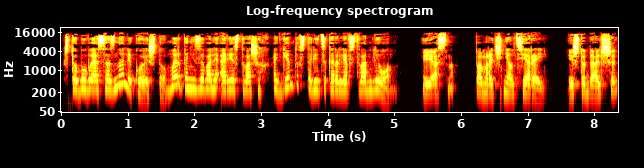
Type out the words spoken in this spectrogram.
Чтобы вы осознали кое-что, мы организовали арест ваших агентов в столице королевства Анлеон». «Ясно», — помрачнел Тиарей. «И что дальше?»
